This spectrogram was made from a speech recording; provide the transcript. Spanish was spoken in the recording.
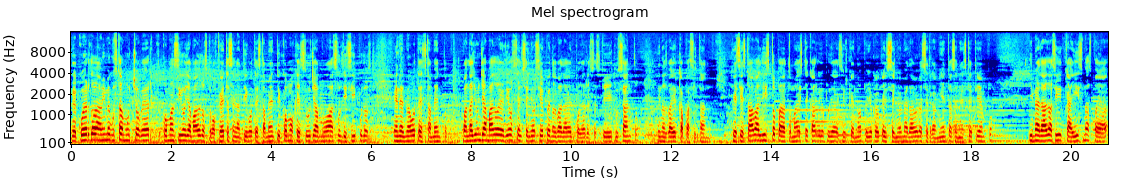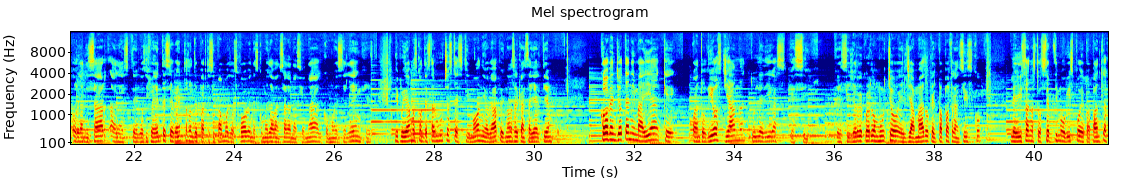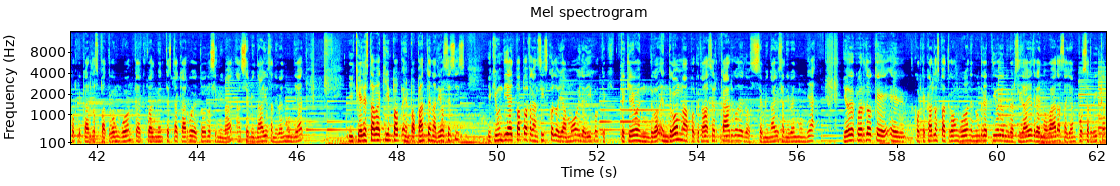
recuerdo, a mí me gusta mucho ver cómo han sido llamados los profetas en el Antiguo Testamento y cómo Jesús llamó a sus discípulos en el Nuevo Testamento. Cuando hay un llamado de Dios, el Señor siempre nos va a dar el poder de su Espíritu Santo y nos va a ir capacitando. Que si estaba listo para tomar este cargo, yo podría decir que no, pero yo creo que el Señor me ha dado las herramientas en este tiempo y me ha dado así caísmas para organizar a este, los diferentes eventos donde participamos los jóvenes, como es la Avanzada Nacional, como es el ENGE, y pudiéramos contestar muchos testimonios, ¿verdad? Pues no nos alcanzaría el tiempo. Joven, yo te animaría que cuando Dios llama, tú le digas que sí, que sí. Yo recuerdo mucho el llamado que el Papa Francisco le hizo a nuestro séptimo obispo de Papantla, Jorge Carlos Patrón Won, que actualmente está a cargo de todos los seminarios a nivel mundial, y que él estaba aquí en, en Papantla, en la diócesis, y que un día el Papa Francisco lo llamó y le dijo, te, te quiero en, en, Roma porque te vas a hacer cargo de los seminarios a nivel mundial. Yo recuerdo que el Jorge Carlos Patrón Won, en un retiro de universidades renovadas allá en Poza Rica,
